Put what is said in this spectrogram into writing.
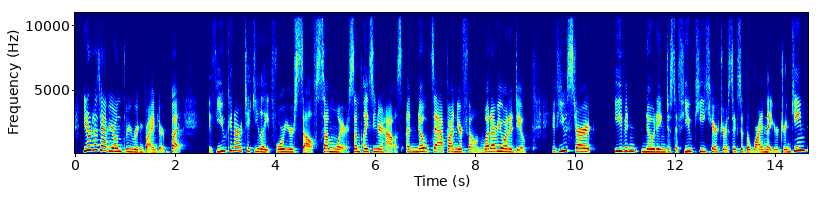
you don't have to have your own three ring binder, but if you can articulate for yourself somewhere, someplace in your house, a notes app on your phone, whatever you want to do, if you start even noting just a few key characteristics of the wine that you're drinking,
